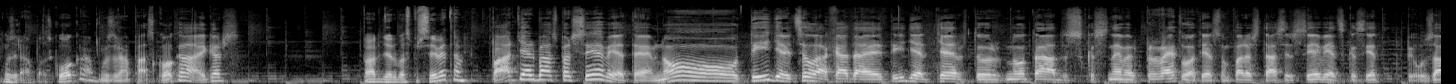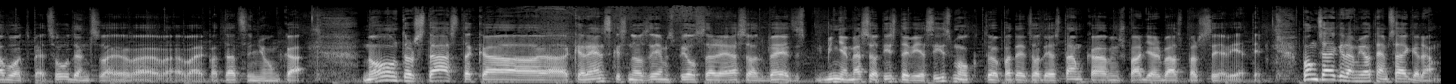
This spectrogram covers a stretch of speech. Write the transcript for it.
Uzrāpās kokā. Uzrāpās kokā, Eigars. Pārģērbās par sievietēm. Pārģērbās par sievietēm. Nu, tīģeri cilvēki kādai tīģeri ķer tur nu, tādus, kas nevar pretoties. Un parasti tās ir sievietes, kas iet uz avotu pēc ūdens vai, vai, vai, vai pat aciņu. un kā. Nu, un tur stāsta, ka Kerenskis no Ziemas pilsētas arī esot beidzis. Viņam esot izdevies izmukt, pateicoties tam, ka viņš pārģērbās par sievieti. Punkts Aigaram, jautājums Aigaram.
